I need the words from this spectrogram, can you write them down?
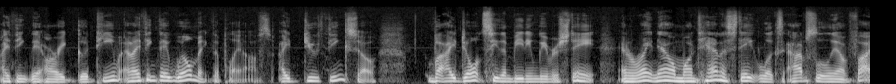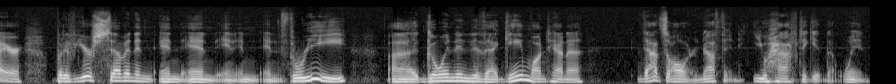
I think they are a good team and I think they will make the playoffs. I do think so. But I don't see them beating Weber State. And right now, Montana State looks absolutely on fire. But if you're seven and and and and, and, and three uh, going into that game, Montana, that's all or nothing. You have to get that win,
